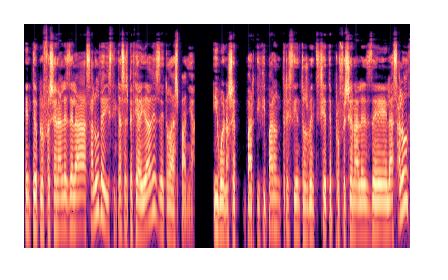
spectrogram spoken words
entre profesionales de la salud de distintas especialidades de toda España. Y bueno, se participaron 327 profesionales de la salud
